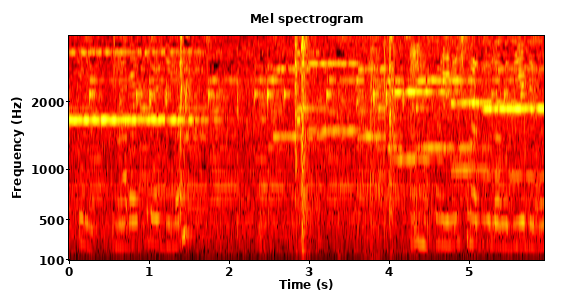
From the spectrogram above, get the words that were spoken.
একটু নাড়াই দিলাম। ইলিশ মাছগুলো আমি দিয়ে দেবো।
